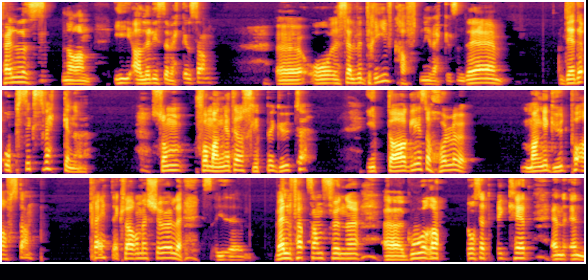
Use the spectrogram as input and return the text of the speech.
fellesnerne i alle disse vekkelsene. Eh, og selve drivkraften i vekkelsen, det, det er det oppsiktsvekkende som får mange til å slippe Gud til. I daglig så holder mange Gud på avstand. Greit, jeg klarer meg sjøl velferdssamfunnet, uh, gode rammer, trygghet, en, en,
